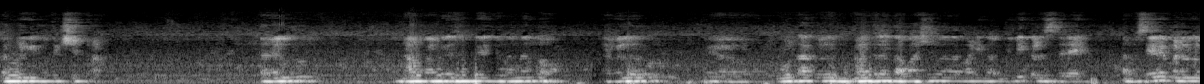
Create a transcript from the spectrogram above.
ಕಲಬುರಗಿ ಮತಕ್ಷೇತ್ರ ತಾವೆಲ್ಲರೂ ನಾವು ಕಾಂಗ್ರೆಸ್ ಅಭ್ಯರ್ಥಿ ನನ್ನನ್ನು ನಾವೆಲ್ಲರೂ ಓಟ್ ಹಾಕಲು ಮುಖಾಂತರ ತಾವು ಆಶೀರ್ವಾದ ಮಾಡಿ ನಾವು ದಿಲ್ಲಿ ಕಳಿಸಿದರೆ ನಮ್ಮ ಸೇವೆ ಮಾಡಲು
